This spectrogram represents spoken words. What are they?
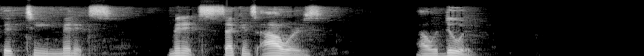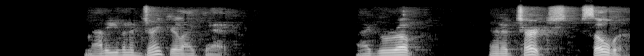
15 minutes, minutes, seconds, hours, I would do it. Not even a drinker like that. I grew up in a church, sober.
